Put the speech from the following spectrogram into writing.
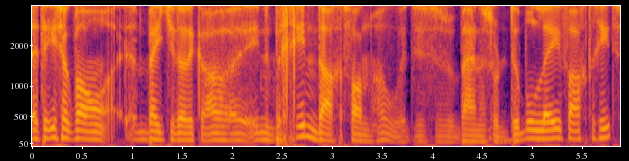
het is ook wel een beetje dat ik in het begin dacht van... oh, het is bijna een soort dubbellevenachtig iets.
